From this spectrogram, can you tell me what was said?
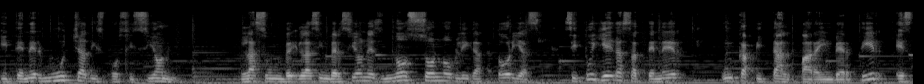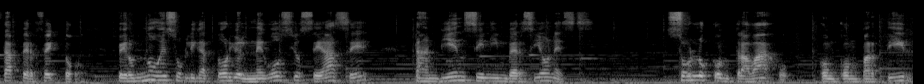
y tener mucha disposición las, las inversiones no son obligatorias. Si tú llegas a tener un capital para invertir, está perfecto, pero no es obligatorio. El negocio se hace también sin inversiones, solo con trabajo, con compartir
